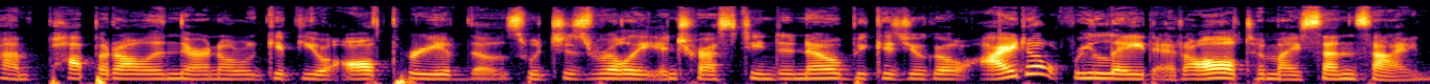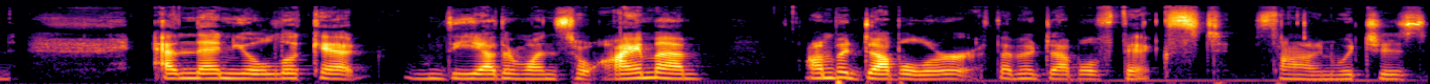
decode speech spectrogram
um, pop it all in there and it'll give you all three of those which is really interesting to know because you'll go i don't relate at all to my sun sign. And then you'll look at the other one. So i'm a i'm a double earth. I'm a double fixed sign which is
